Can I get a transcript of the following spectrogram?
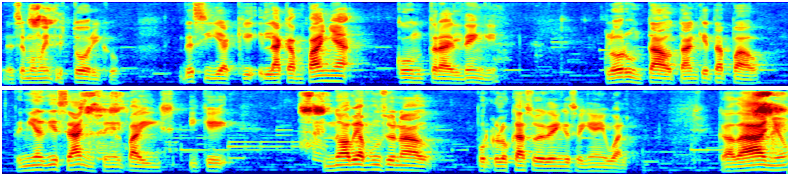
de ese momento histórico, decía que la campaña contra el dengue, cloro untado, tanque tapado, tenía 10 años en el país y que no había funcionado porque los casos de dengue seguían igual. Cada año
